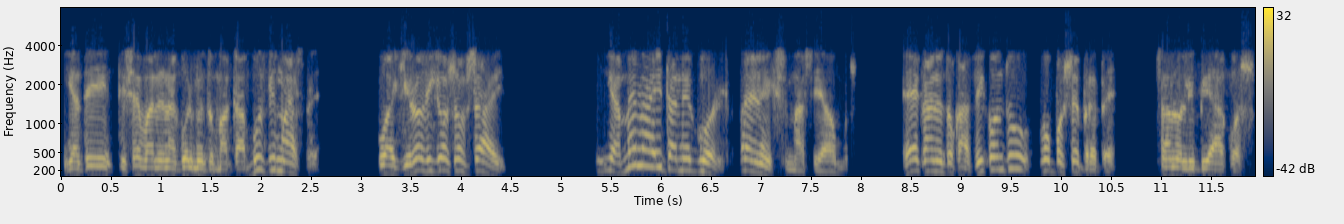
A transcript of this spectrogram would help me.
γιατί της έβαλε ένα γκολ με τον Μακαμπού, θυμάστε που ακυρώθηκε ως offside. Για μένα ήταν γκολ. Δεν έχει σημασία όμως. Έκανε το καθήκον του όπως έπρεπε, σαν Ολυμπιακός.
